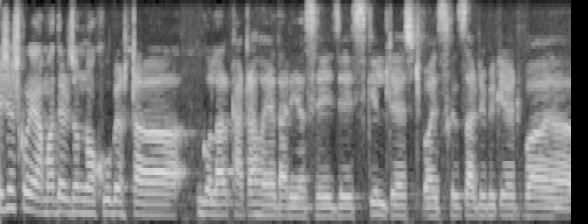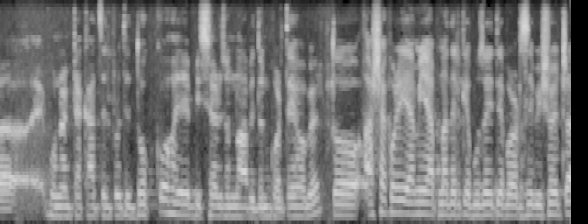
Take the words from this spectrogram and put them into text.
বিশেষ করে আমাদের জন্য খুব একটা গলার কাটা হয়ে দাঁড়িয়েছে এই যে স্কিল টেস্ট বা স্কিল সার্টিফিকেট বা কোনো একটা কাজের প্রতি দক্ষ হয়ে বিষয়ের জন্য আবেদন করতে হবে। তো আশা করি আমি আপনাদেরকে বুঝাইতে পারছি বিষয়টা।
